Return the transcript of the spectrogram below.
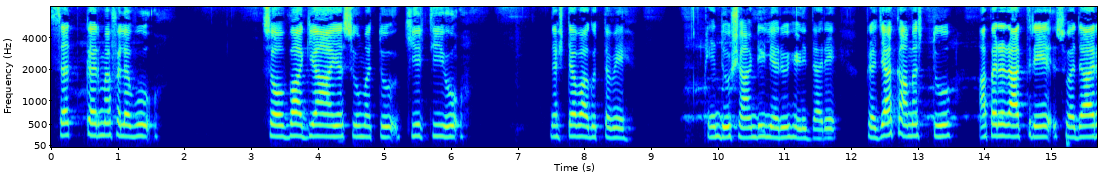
ಸತ್ಕರ್ಮಫಲವು ಸೌಭಾಗ್ಯ ಆಯಸ್ಸು ಮತ್ತು ಕೀರ್ತಿಯು ನಷ್ಟವಾಗುತ್ತವೆ ಎಂದು ಶಾಂಡಿಲ್ಯರು ಹೇಳಿದ್ದಾರೆ. ಪ್ರಜಾಕಾಮಸ್ತು ಅಪರರಾತ್ರೆ ಸ್ವದಾರ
